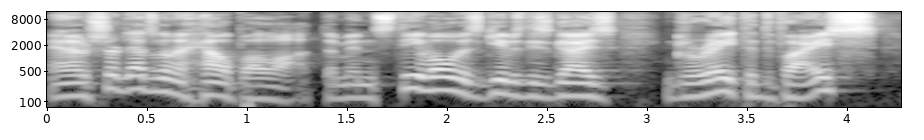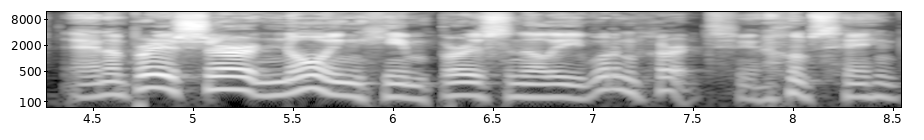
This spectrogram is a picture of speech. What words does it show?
and I'm sure that's gonna help a lot. I mean, Steve always gives these guys great advice, and I'm pretty sure knowing him personally wouldn't hurt, you know what I'm saying?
